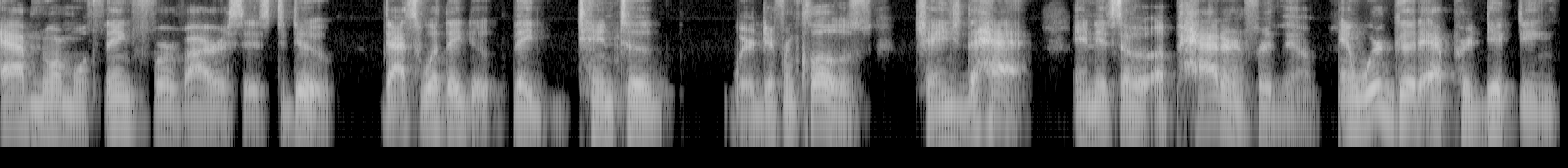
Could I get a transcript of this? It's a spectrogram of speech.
abnormal thing for viruses to do. That's what they do. They tend to wear different clothes change the hat and it's a, a, pattern for them. And we're good at predicting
